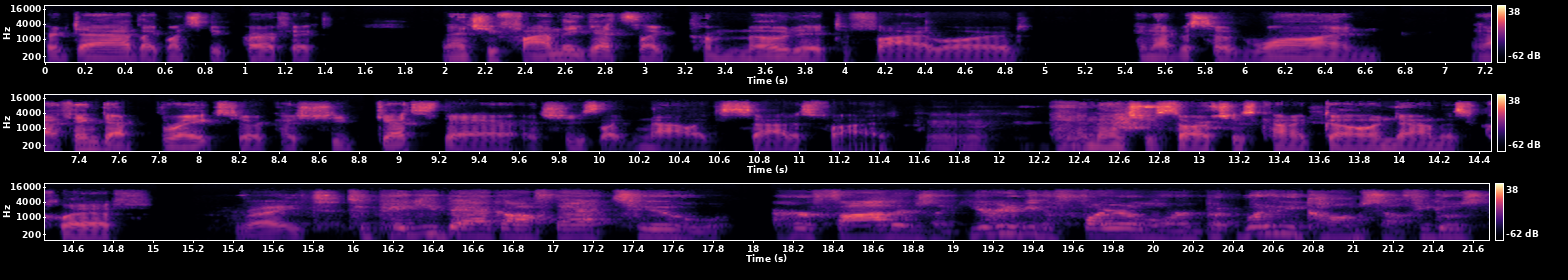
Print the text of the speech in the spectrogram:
her dad, like wants to be perfect. And then she finally gets like promoted to fire lord in episode one. And I think that breaks her because she gets there and she's like not like satisfied. Mm-mm. And then she starts just kind of going down this cliff. Right. to piggyback off that too, her father's like, "You're gonna be the Fire Lord," but what did he call himself? He goes,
